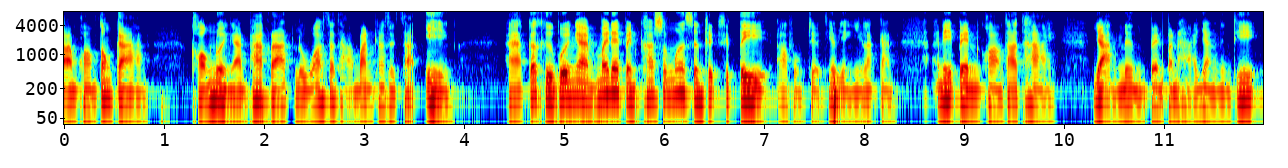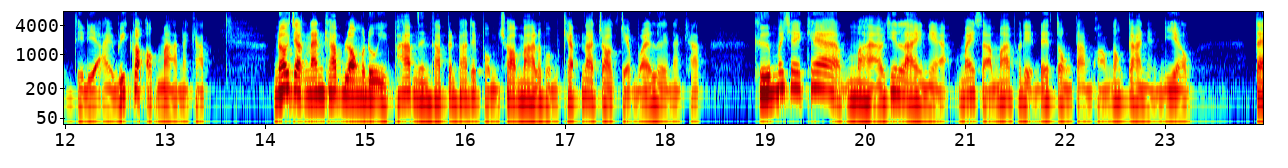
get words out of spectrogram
ตามความต้องการของหน่วยงานภาครัฐ หรือว่าสถาบันการศึกษาเองฮะก็คือพูดง่ายไม่ได้เป็น customer centricity เอาผมเปรียบเทียบอย่างนี้ละกัน อันนี้เป็นความท้าทายอย่างหนึ่งเป็นปัญหาอย่างหนึ่งที่ TDI วิเคราะห์ออกมานะครับ นอกจากนั้นครับลองมาดูอีกภาพหนึ่งครับเป็นภาพที่ผมชอบมากแล้วผมแคปหน้าจอเก็บไว้เลยนะครับคือไม่ใช่แค่มหาวิทยาลัยเนี่ยไม่สามารถผลิตได้ตรงตามความต้องการอย่างเดียว แต่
